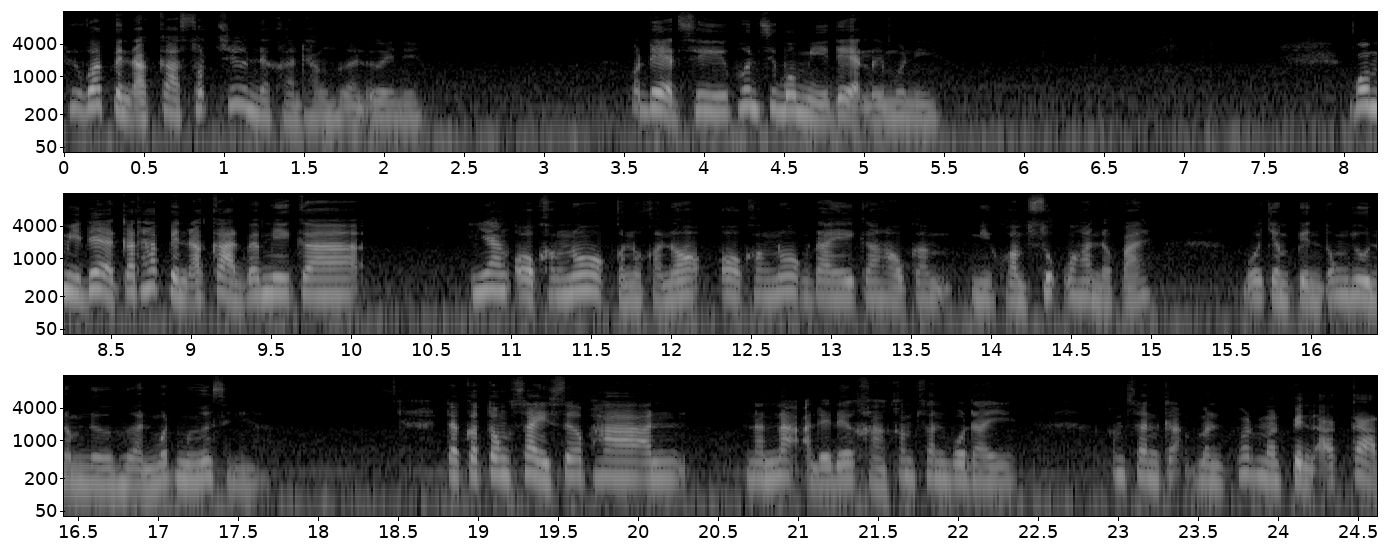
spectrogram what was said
ถือว่าเป็นอากาศสดชื่นเนี่ยค่ะทางเหือนเอ้ยนี่เพราะแดดสิเพิ่นสิบ่มีแดดเลยมื้อนี้ บ่มีแดดก็ถ้าเป็นอากาศแบบนี้ก็ย่างออกข้างนอกกันเนาะค่ะเนาะออกข้างนอกใดก็เฮาก็มีความสุขว่าหั่นเด้อไปบ่จำเป็นต้องอยู่นำเนือเหือนมดมื้อสิเนี่ยแต่ก็ต้องใส่เสื้อผ้าอันนั้นหนาเด้อค่ะคำสั้นบ่ได้คำสั้นก็มันเพราะมันเป็นอากาศ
